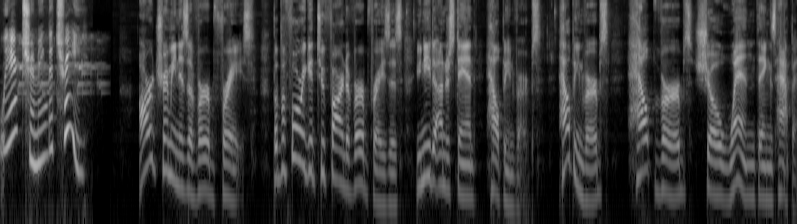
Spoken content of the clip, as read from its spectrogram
We're trimming the tree. Are trimming is a verb phrase. But before we get too far into verb phrases, you need to understand helping verbs. Helping verbs help verbs show when things happen.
